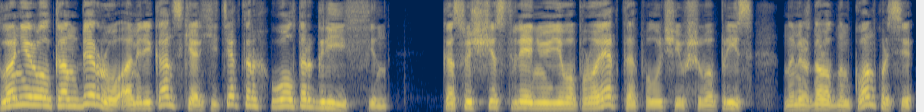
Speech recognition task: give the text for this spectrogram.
Планировал Канберру американский архитектор Уолтер Гриффин. К осуществлению его проекта, получившего приз на международном конкурсе,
